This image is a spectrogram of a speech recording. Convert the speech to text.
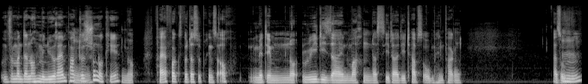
Und wenn man dann noch ein Menü reinpackt, das ist Mhm. schon okay. Ja. Firefox wird das übrigens auch mit dem Redesign machen, dass sie da die Tabs oben hinpacken. Also Mhm.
